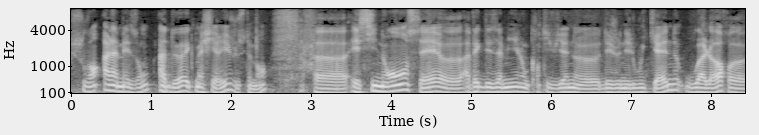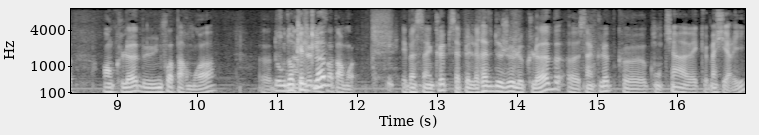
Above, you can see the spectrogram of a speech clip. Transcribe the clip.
souvent à la maison, à deux, avec ma chérie, justement. Euh, et sinon, c'est euh, avec des amis donc, quand ils viennent euh, déjeuner le week-end, ou alors en club une fois par mois. Donc, dans quel Une club? fois par mois. Eh ben, c'est un club qui s'appelle Rêve de jeu le club. C'est un club qu'on tient avec ma chérie,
